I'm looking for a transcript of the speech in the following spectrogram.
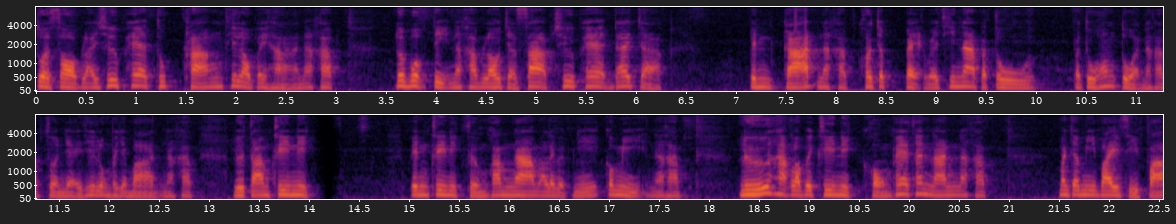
ตรวจสอบรายชื่อแพทย์ทุกครั้งที่เราไปหานะครับ โดยปกตินะครับเราจะทราบชื่อแพทย์ได้จากเป็นการ์ดนะครับเขาจะแปะไว้ที่หน้าประตูประตูห้องตรวจนะครับ ส่วนใหญ่ที่โรงพยาบาลนะครับ หรือตามคลินิก เป็นคลินิกเสริมความงามอะไรแบบนี้ก็มีนะครับ หรือหากเราไปคลินิกของแพทย์ท่านนั้นนะครับ มันจะมีใบสีฟ้า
